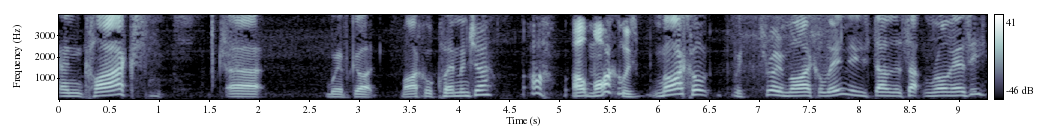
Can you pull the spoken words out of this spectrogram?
and Clark's. Uh, we've got Michael Clemenger. Oh, old Michael is. Michael, we threw Michael in. He's done something wrong, has he?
